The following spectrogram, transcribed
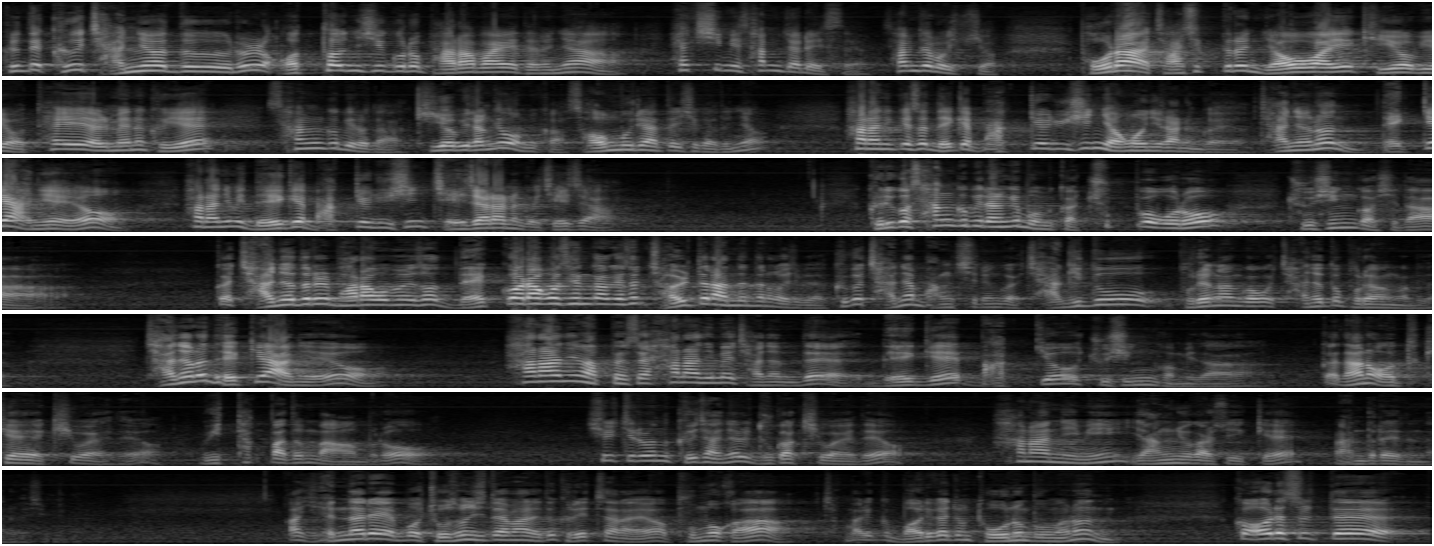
그런데 그 자녀들을 어떤 식으로 바라봐야 되느냐? 핵심이 3절에 있어요. 3절 보십시오. 보라 자식들은 여호와의 기업이요 태의 열매는 그의 상급이로다. 기업이란 게 뭡니까? 선물이란 뜻이거든요. 하나님께서 내게 맡겨 주신 영혼이라는 거예요. 자녀는 내게 아니에요. 하나님이 내게 맡겨 주신 제자라는 거예요. 제자. 그리고 상급이라는 게 뭡니까? 축복으로 주신 것이다. 그러니까 자녀들을 바라보면서 내 거라고 생각해서는 절대로 안 된다는 것입니다. 그거 자녀 망치는 거예요. 자기도 불행한 거고 자녀도 불행한 겁니다. 자녀는 내 게 아니에요. 하나님 앞에서 하나님의 자녀인데 내게 맡겨 주신 겁니다. 그러니까 나는 어떻게 키워야 돼요? 위탁받은 마음으로 실제로는 그 자녀를 누가 키워야 돼요? 하나님이 양육할 수 있게 만들어야 된다는 것입니다. 아, 옛날에 뭐 조선시대만 해도 그랬잖아요. 부모가 정말 그 머리가 좀 도는 부모는 그 어렸을 때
